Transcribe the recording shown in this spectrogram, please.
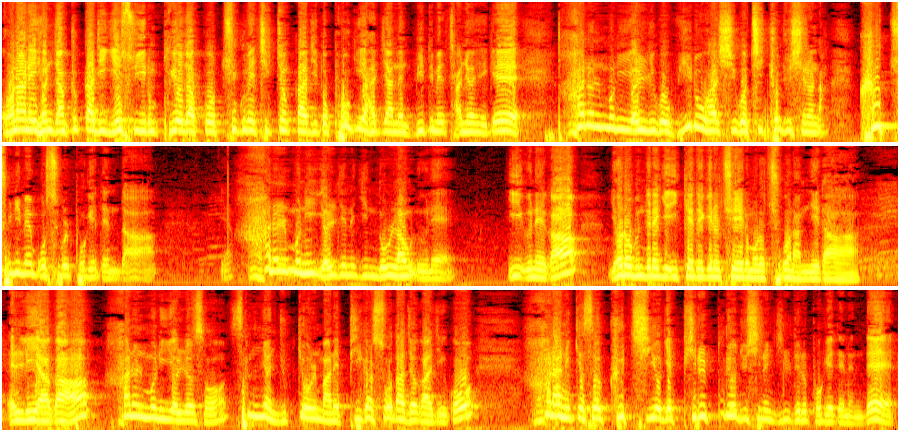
고난의 현장 끝까지 예수 이름 부여잡고 죽음의 직전까지도 포기하지 않는 믿음의 자녀에게 하늘문이 열리고 위로하시고 지켜주시는 그 주님의 모습을 보게 된다. 하늘문이 열리는 이 놀라운 은혜, 이 은혜가 여러분들에게 있게 되기를 주의 이름으로 축원합니다. 엘리야가 하늘문이 열려서 3년 6개월 만에 비가 쏟아져 가지고 하나님께서 그 지역에 비를 뿌려 주시는 일들을 보게 되는데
